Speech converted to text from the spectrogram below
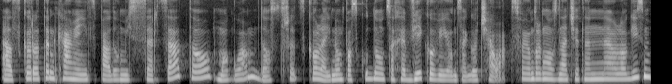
A skoro ten kamień spadł mi z serca, to mogłam dostrzec kolejną paskudną cechę wiekowiejącego ciała. Swoją drogą znacie ten neologizm?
